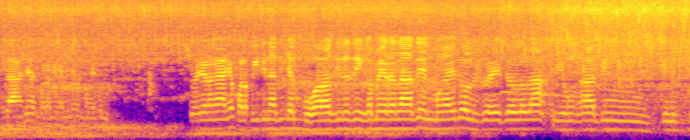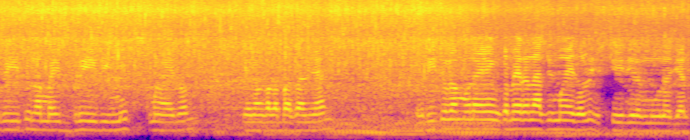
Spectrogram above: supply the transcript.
Kailangan yan, marami yan mga idol. So ayan na nga nyo, palapitin natin dyan, buhatin natin yung camera natin mga idol. So ito na yung ating piniprito na may breeding mix mga idol. Yan ang kalabasan yan. So dito lang muna yung camera natin mga idol, steady lang muna dyan.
